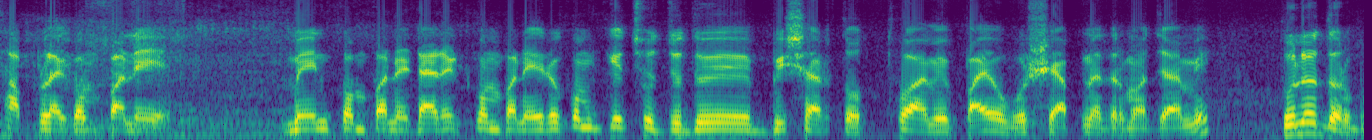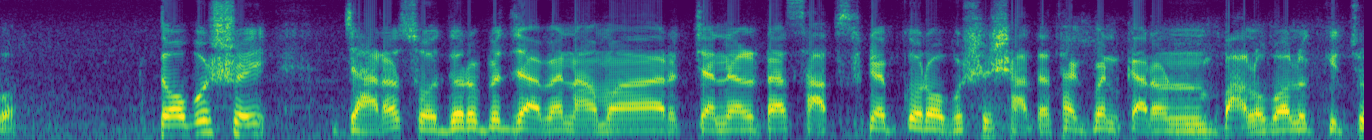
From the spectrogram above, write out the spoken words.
supply company main company direct company এরকম কিছু যদি ভিসার তথ্য আমি পাই, অবশ্যই আপনাদের মাঝে আমি তুলে ধরবো। তো অবশ্যই যারা সৌদি আরবে যাবেন, আমার চ্যানেলটা সাবস্ক্রাইব করে অবশ্যই সাথে থাকবেন, কারণ ভালো ভালো কিছু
